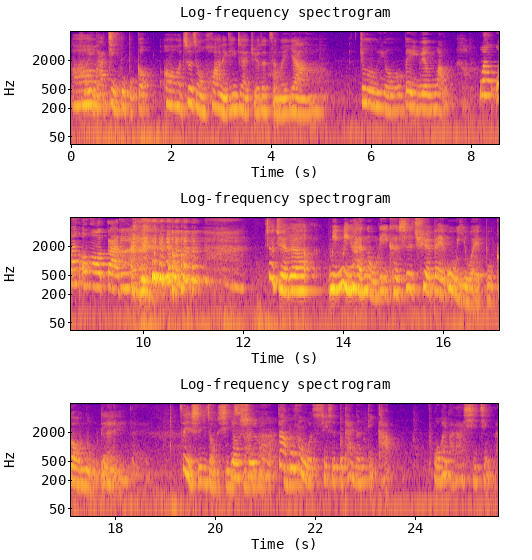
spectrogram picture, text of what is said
哦所以他进步不够。”哦，这种话你听起来觉得怎么样？就有被冤枉，弯弯哦哦大力，就觉得明明很努力，可是却被误以为不够努力，对，这也是一种心有时候？大部分我其实不太能抵抗，我会把它吸进来。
